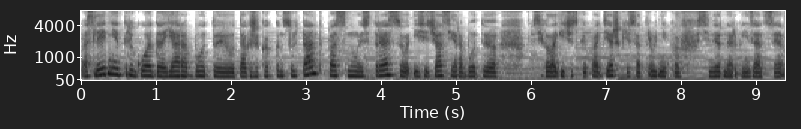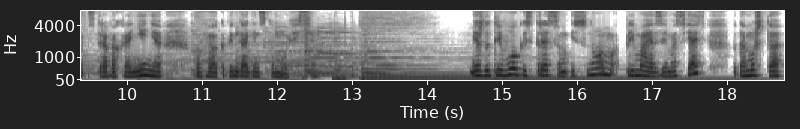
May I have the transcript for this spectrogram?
Последние три года я работаю также как консультант по сну и стрессу, и сейчас я работаю в психологической поддержке сотрудников Всемирной организации здравоохранения в Копенгагенском офисе. Между тревогой, стрессом и сном прямая взаимосвязь, потому что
